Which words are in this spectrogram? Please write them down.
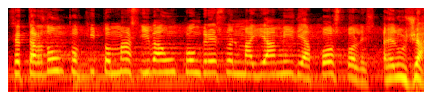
se tardó un poquito más, iba a un congreso en Miami de apóstoles, aleluya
